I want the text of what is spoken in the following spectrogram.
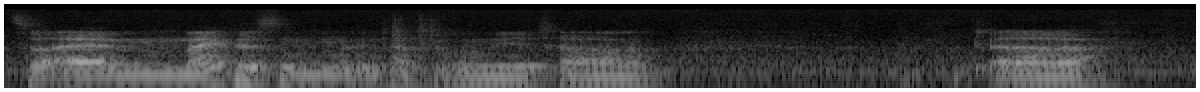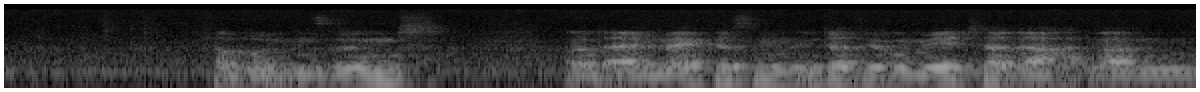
zu einem Michelson-Interferometer äh, verbunden sind. Und ein Michelson-Interferometer, da hat man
